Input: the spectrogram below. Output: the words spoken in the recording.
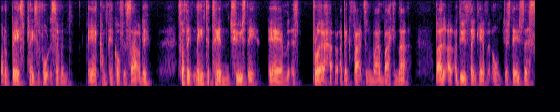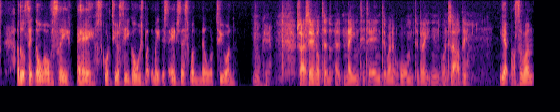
or the best price of four to seven uh, come kick off on Saturday. So I think nine to ten Tuesday um, is probably a, a, big factor in why I'm backing that. But I, I, do think Everton will just edge this. I don't think they'll obviously uh, score two or three goals, but they might just edge this one 0 or two one. Okay, so that's Everton at nine to ten to win at home to Brighton on Saturday. Yep, that's the one.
